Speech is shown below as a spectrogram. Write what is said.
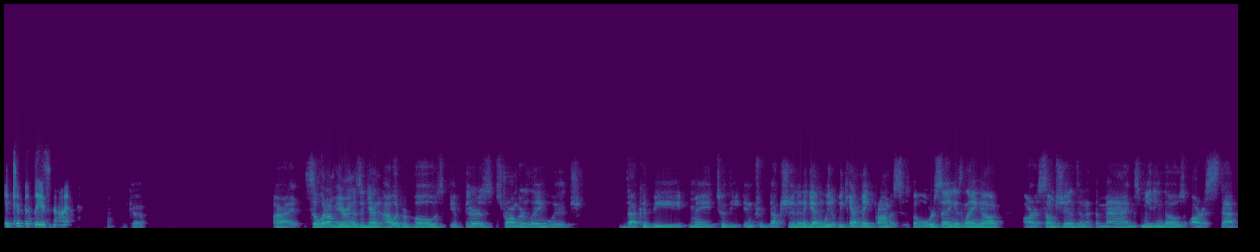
It typically is not. Okay. All right. So what I'm hearing is again, I would propose if there's stronger language that could be made to the introduction. And again, we, we can't make promises, but what we're saying is laying out our assumptions and that the MAGs meeting those are a step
